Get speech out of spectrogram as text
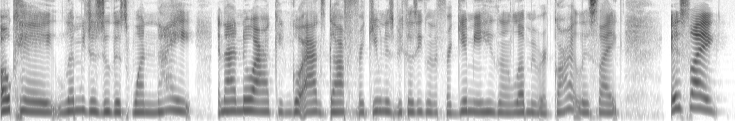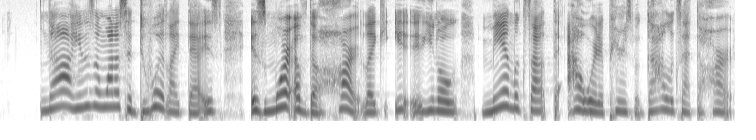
okay let me just do this one night and i know i can go ask god for forgiveness because he's gonna forgive me he's gonna love me regardless. Like it's like no, he doesn't want us to do it like that. It's it's more of the heart. Like it, you know, man looks at the outward appearance, but God looks at the heart,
